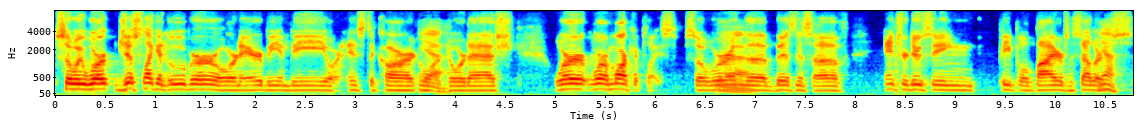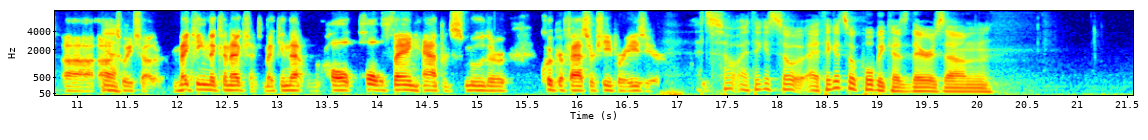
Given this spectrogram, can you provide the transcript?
So we work just like an Uber or an Airbnb or an Instacart yeah. or a DoorDash. We're we're a marketplace, so we're yeah. in the business of introducing people, buyers and sellers, yeah. Uh, uh, to each other, making the connections, making that whole whole thing happen smoother, quicker, faster, cheaper, easier. It's so I think it's so I think it's so cool because there's um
